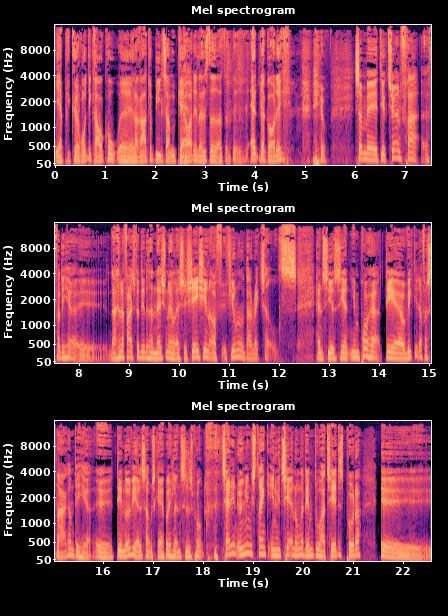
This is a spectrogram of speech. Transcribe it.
ja, blive kørt rundt i gravko øh, eller radiobil sammen med Pierre ja. et eller andet sted, og det, alt bliver godt, ikke? Jo. Som øh, direktøren fra, for det her, øh, nej, han er faktisk fra det, der hedder National Association of Funeral Directors. Han siger, siger han, jamen prøv at høre, det er jo vigtigt at få snakket om det her. Øh, det er noget, vi alle sammen skal på et eller andet tidspunkt. Tag din yndlingsdrink, inviter nogle af dem, du har tættest på dig. Øh,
